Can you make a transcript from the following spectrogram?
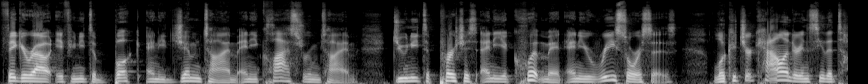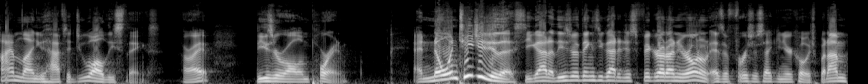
Figure out if you need to book any gym time, any classroom time. Do you need to purchase any equipment, any resources? Look at your calendar and see the timeline you have to do all these things. All right? These are all important. And no one teaches you this. You got to these are things you got to just figure out on your own as a first or second year coach. But I'm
